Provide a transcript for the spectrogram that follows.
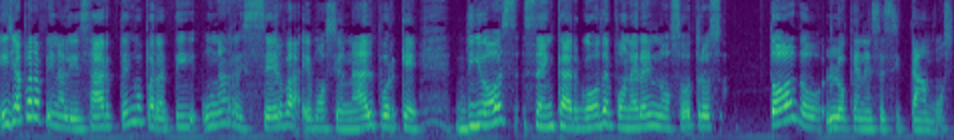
Y ya para finalizar, tengo para ti una reserva emocional porque Dios se encargó de poner en nosotros todo lo que necesitamos.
